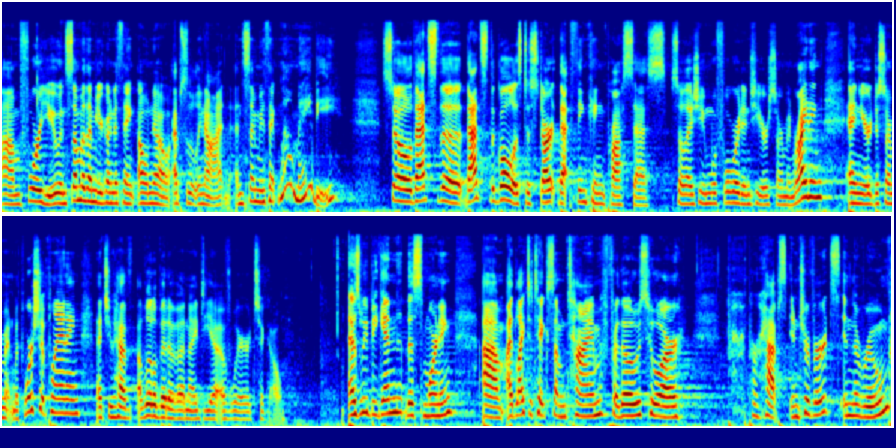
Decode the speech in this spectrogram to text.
um, for you, and some of them you're going to think, oh no, absolutely not. And some you think, well, maybe. So that's the, that's the goal is to start that thinking process. So as you move forward into your sermon writing and your discernment with worship planning, that you have a little bit of an idea of where to go. As we begin this morning, um, I'd like to take some time for those who are perhaps introverts in the room,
